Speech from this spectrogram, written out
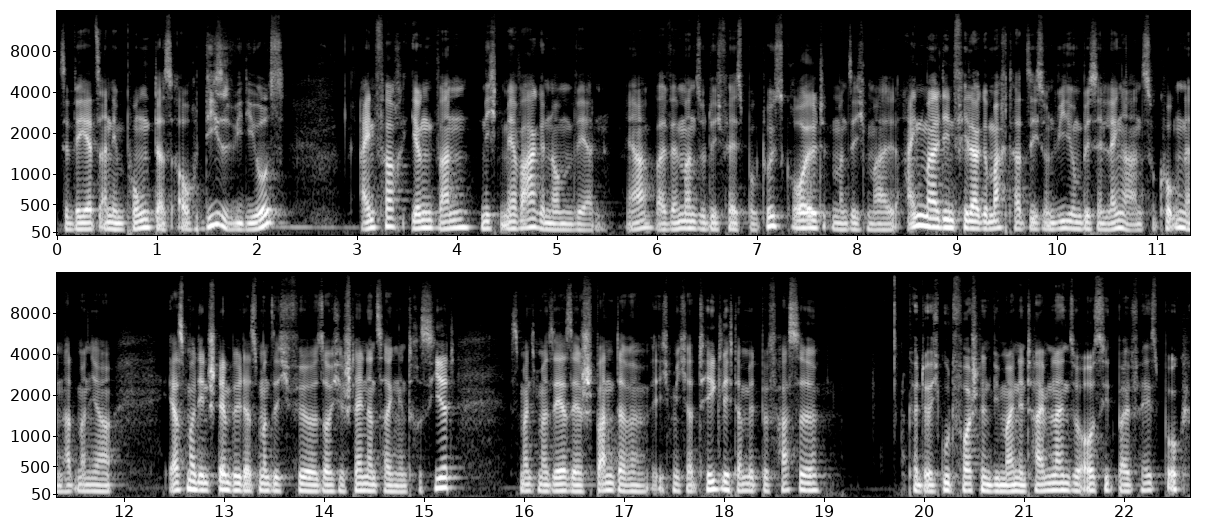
sind wir jetzt an dem Punkt, dass auch diese Videos einfach irgendwann nicht mehr wahrgenommen werden. Ja, weil wenn man so durch Facebook durchscrollt, man sich mal einmal den Fehler gemacht hat, sich so ein Video ein bisschen länger anzugucken, dann hat man ja erstmal den Stempel, dass man sich für solche Stellenanzeigen interessiert. Ist manchmal sehr, sehr spannend, da ich mich ja täglich damit befasse. Könnt ihr euch gut vorstellen, wie meine Timeline so aussieht bei Facebook.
